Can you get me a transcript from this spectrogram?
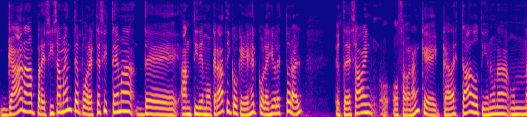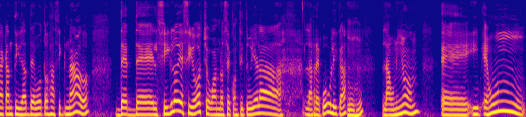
Gana precisamente por este sistema de antidemocrático que es el colegio electoral. Ustedes saben o, o sabrán que cada estado tiene una, una cantidad de votos asignados desde el siglo XVIII, cuando se constituye la, la República, la Unión, eh, y es un,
